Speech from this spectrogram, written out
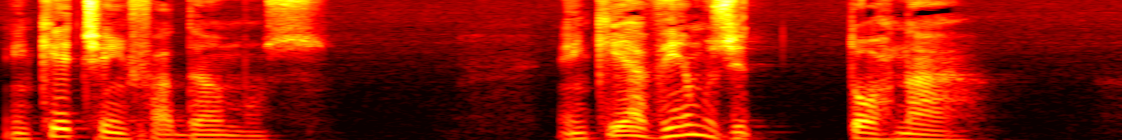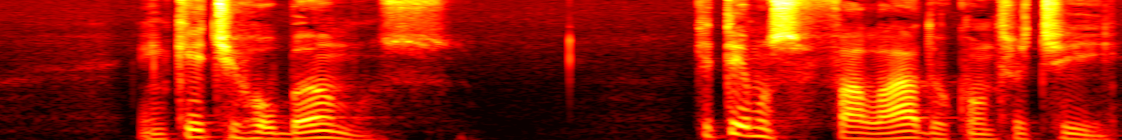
Em que te enfadamos? Em que havemos de tornar? Em que te roubamos? Que temos falado contra ti?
